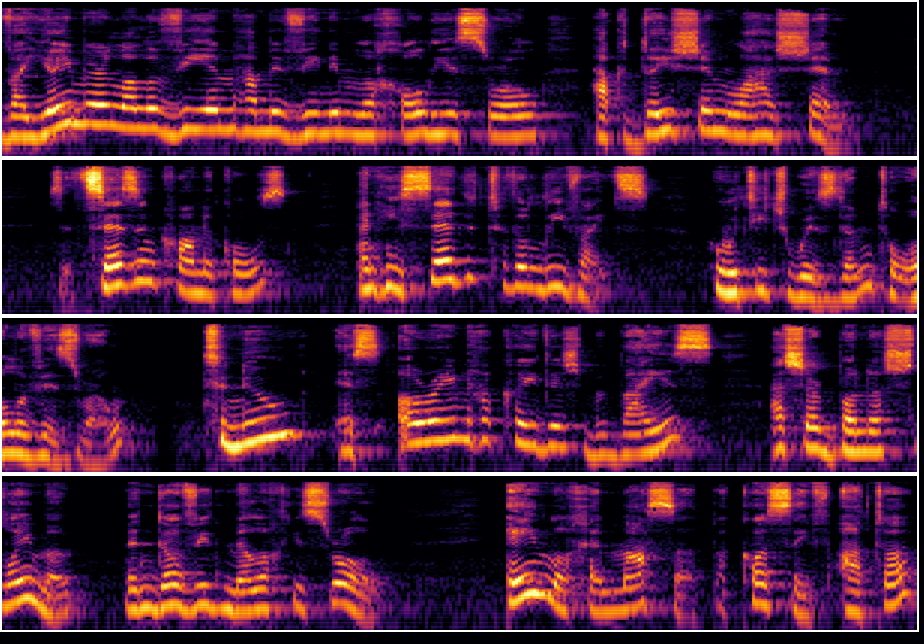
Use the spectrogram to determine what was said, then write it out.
Vayomer lalavim hamivinim lechol Yisrael hakdoshim lahashem. As it says in Chronicles, and he said to the Levites, who would teach wisdom to all of Israel, Tenu es orein hakodesh bebayis asher bona shloima ben David melech Yisrael. Ein lochem masa bakosef ata,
